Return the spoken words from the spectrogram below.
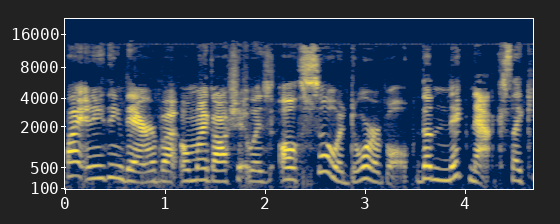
Buy anything there, but oh my gosh, it was all so adorable. The knickknacks, like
